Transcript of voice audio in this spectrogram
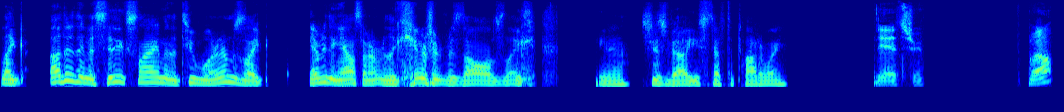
like other than acidic slime and the two worms, like everything else, I don't really care if it resolves. Like, you know, it's just value stuff to pot away. Yeah, it's true. Well,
